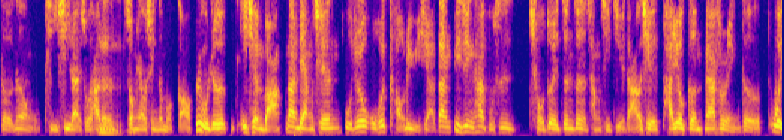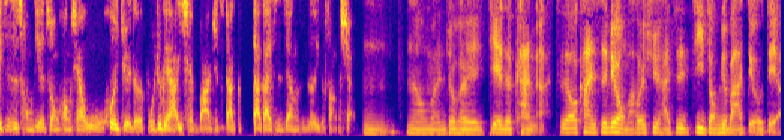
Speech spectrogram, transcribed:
的那种体系来说，他的的重要性那么高。所以我觉得一千八，那两千，我觉得我会考虑一下。但毕竟他不是球队真正的长期解答，而且他又跟 Mavericks 的位置是重叠的状况下，我会觉得我就给他一千八，就是大大概是这样子的一个方向。嗯，那我们就可以接着看了，之后看是六马会去还是季中就把它丢掉，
